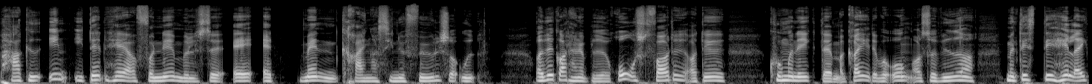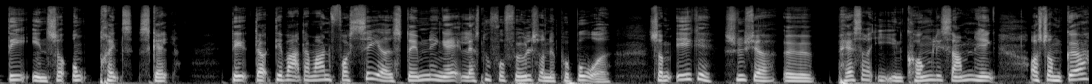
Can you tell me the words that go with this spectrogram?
pakket ind i den her fornemmelse af, at manden krænger sine følelser ud. Og jeg ved godt, at han er blevet rost for det, og det kunne man ikke, da Margrethe var ung og så videre. Men det, det er heller ikke det, en så ung prins skal. Det, der, det var, der var en forceret stemning af, lad os nu få følelserne på bordet, som ikke, synes jeg, øh, passer i en kongelig sammenhæng, og som gør,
